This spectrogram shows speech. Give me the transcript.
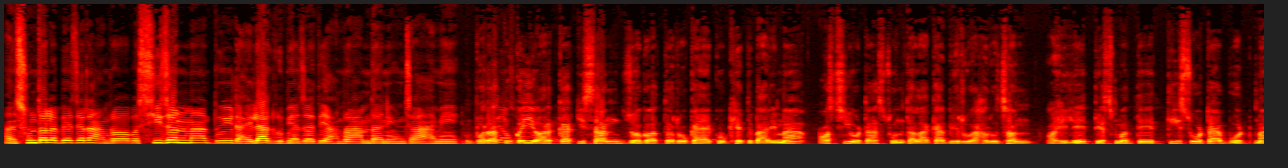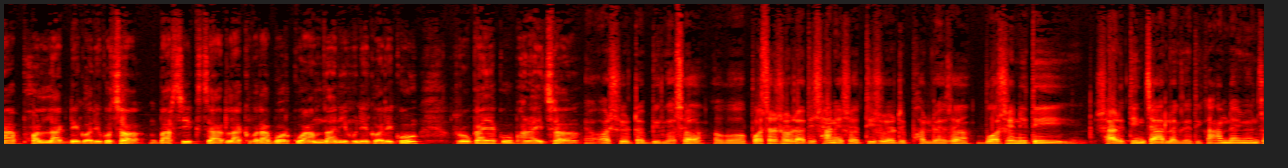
अनि सुन्तला बेचेर हाम्रो अब सिजनमा दुई ढाई लाख रुपियाँ जति हाम्रो आम्दानी हुन्छ हामी बरातुकै अर्का किसान जगत रोकाएको खेतबारीमा अस्सीवटा सुन्तलाका बिरुवाहरू छन्। अहिले त्यसमध्ये तीसवटा बोटमा फल लाग्ने गरेको छ। वार्षिक चार लाख बराबरको आम्दानी हुने गरेको रोकाएको भनाइ छ। असीवटा बिरुवा छ। अब पचासवटा चाहिँ सानै छ तिसवटा फलिरहेछ। वर्षेनी त्यही साढे तिन चार लाख जतिको आम्दानी हुन्छ।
